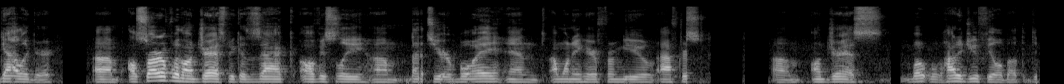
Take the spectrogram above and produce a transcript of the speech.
Gallagher, um, I'll start off with Andreas because Zach, obviously, um, that's your boy, and I want to hear from you after. Um, Andreas, what, how did you feel about the deal?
